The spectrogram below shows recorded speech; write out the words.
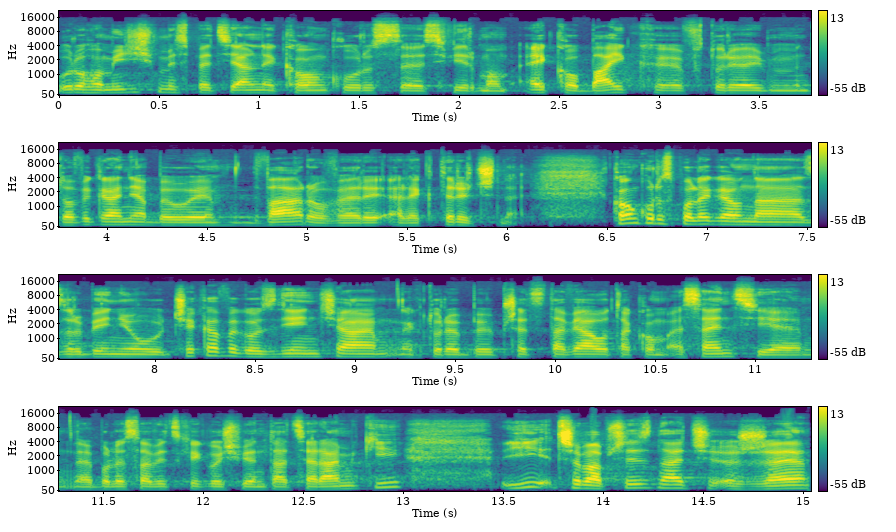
uruchomiliśmy specjalny konkurs z firmą EcoBike, w którym do wygrania były dwa rowery elektryczne. Konkurs polegał na zrobieniu ciekawego zdjęcia, które by przedstawiało taką esencję Bolesławieckiego Święta Ceramiki i trzeba przyznać, że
